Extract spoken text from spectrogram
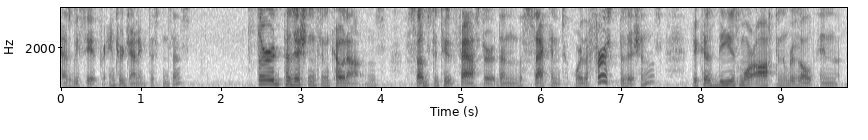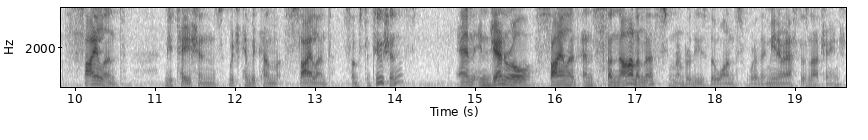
as we see it for intergenic distances. Third positions in codons substitute faster than the second or the first positions because these more often result in silent mutations which can become silent substitutions. And in general, silent and synonymous, remember these are the ones where the amino acid has not changed,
